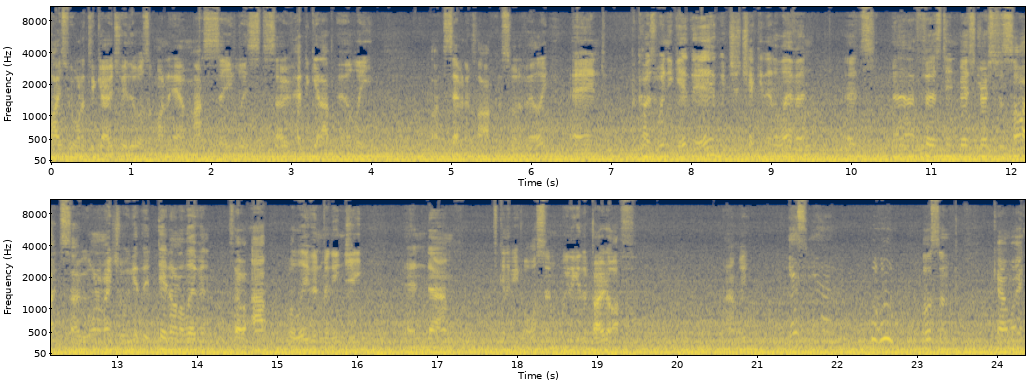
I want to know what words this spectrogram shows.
place we wanted to go to that was on our must-see list. So we had to get up early, like seven o'clock or sort of early. And because when you get there, we just check in at eleven. It's uh, first in, best dressed for sight. So we want to make sure we get there dead on eleven. So up, we're leaving Meningie, and um, it's going to be awesome. We're going to get the boat off, aren't we? Yes, we are. Woohoo! Awesome. Can't wait.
